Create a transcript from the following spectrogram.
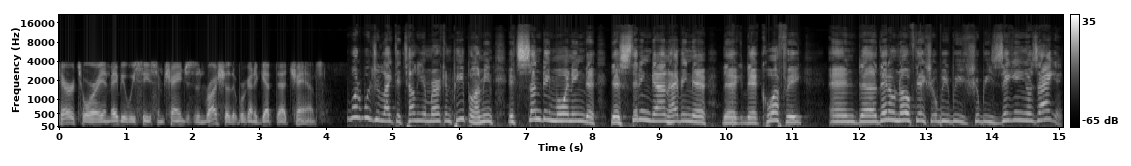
territory and maybe we see some changes in Russia that we're going to get that chance. What would you like to tell the American people? I mean, it's Sunday morning. They're, they're sitting down having their, their, their coffee, and uh, they don't know if they should be, be, should be zigging or zagging.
